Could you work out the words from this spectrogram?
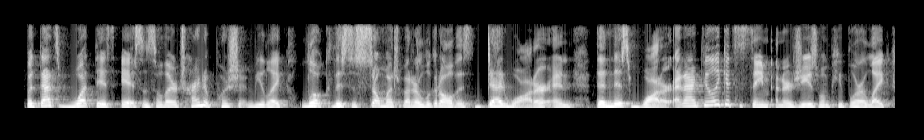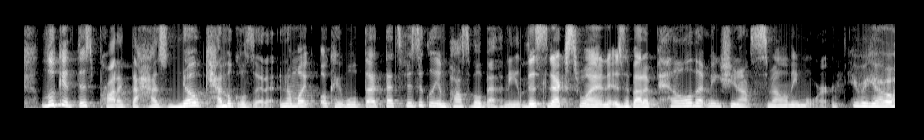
But that's what this is. And so they're trying to push it and be like, look, this is so much better. Look at all this dead water and then this water. And I feel like it's the same energies when people are like, look at this product that has no chemicals in it. And I'm like, okay, well, that, that's physically impossible, Bethany. This next one is about a pill that makes you not smell anymore. Here we go.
